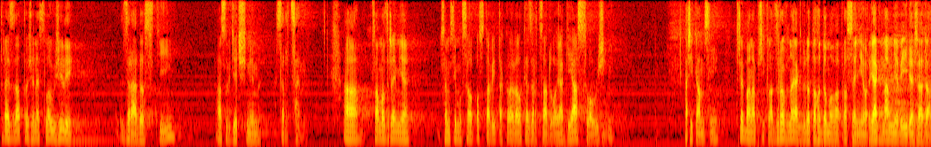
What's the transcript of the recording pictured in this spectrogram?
Trest za to, že nesloužili s radostí, a s vděčným srdcem. A samozřejmě jsem si musel postavit takové velké zrcadlo, jak já sloužím. A říkám si, třeba například zrovna, jak jdu do toho domova pro senior, jak na mě vyjde řada.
